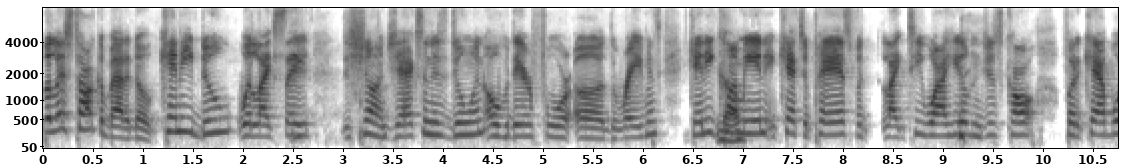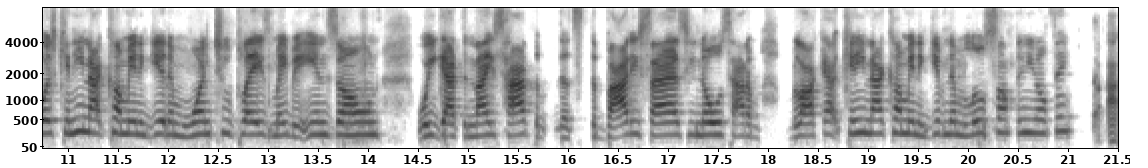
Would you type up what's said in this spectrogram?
But let's talk about it though. Can he do what like say DeSean Jackson is doing over there for uh the Ravens? Can he come No. in and catch a pass for like T.Y. Hilton just caught for the Cowboys? Can he not come in and get him one, two plays, maybe end zone where he got the nice height, the, the the body size, he knows how to block out. Can he not come in and give them a little something, you don't think? I,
